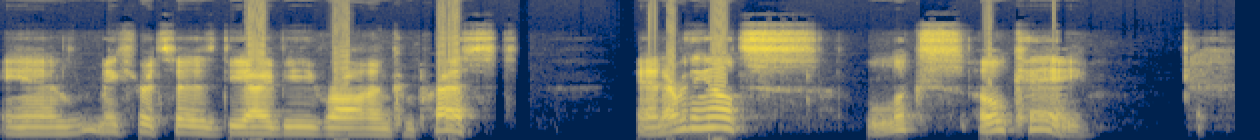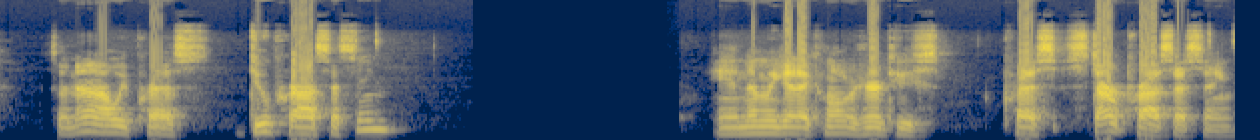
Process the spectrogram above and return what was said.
And make sure it says DIB, raw, and compressed. And everything else looks okay. So now we press do processing. And then we got to come over here to press start processing.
